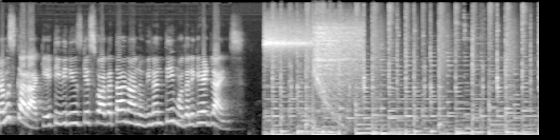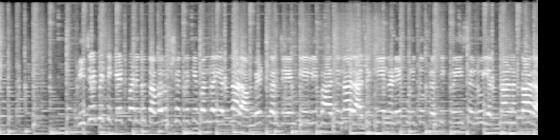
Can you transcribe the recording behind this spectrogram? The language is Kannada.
ನಮಸ್ಕಾರ ಕೆಟಿವಿ ನ್ಯೂಸ್ಗೆ ಸ್ವಾಗತ. ನಾನು ವಿನಂತಿ, ಮೊದಲಿಗೆ ಹೆಡ್ಲೈನ್ಸ್. ಬಿಜೆಪಿ ಟಿಕೆಟ್ ಪಡೆದು ತವರು ಕ್ಷೇತ್ರಕ್ಕೆ ಬಂದ ಯತ್ನಾಳ್. ಅಂಬೇಡ್ಕರ್ ಜಯಂತಿಯಲ್ಲಿ ಭಾಜನ. ರಾಜಕೀಯ ನಡೆ ಕುರಿತು ಪ್ರತಿಕ್ರಿಯಿಸಲು ಯತ್ನಾಳ್ ನಕಾರ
